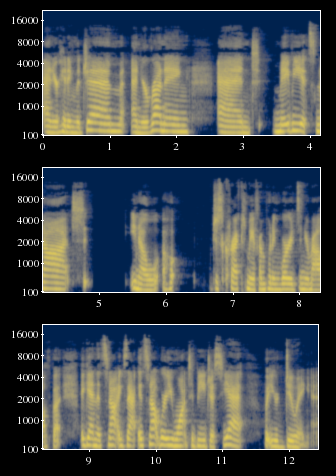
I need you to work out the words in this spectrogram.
and you're hitting the gym and you're running and maybe it's not, you know, just correct me if I'm putting words in your mouth. But again, it's not exact, it's not where you want to be just yet, but you're doing it.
